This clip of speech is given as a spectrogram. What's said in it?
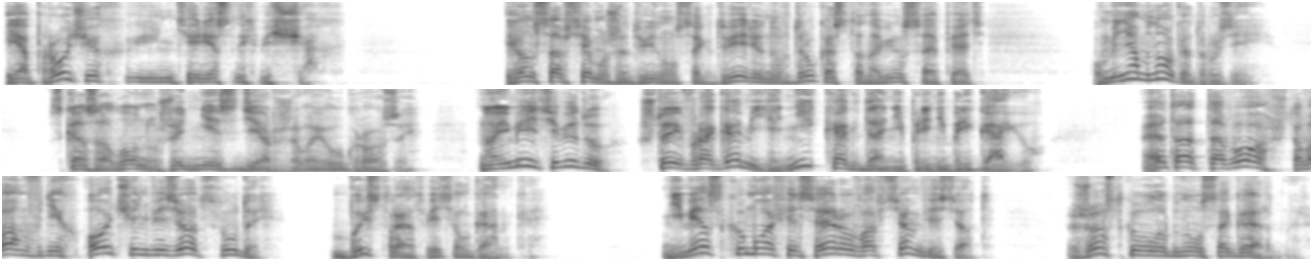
и о прочих интересных вещах». И он совсем уже двинулся к двери, но вдруг остановился опять. «У меня много друзей», — сказал он, уже не сдерживая угрозы. «Но имейте в виду, что и врагами я никогда не пренебрегаю». «Это от того, что вам в них очень везет, сударь», — быстро ответил Ганка. «Немецкому офицеру во всем везет», — жестко улыбнулся Гарднер.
